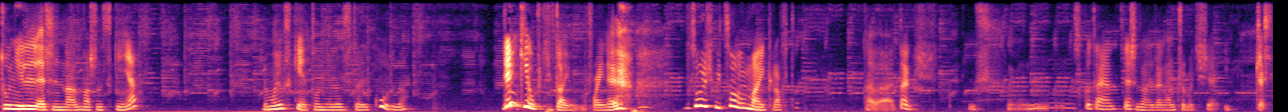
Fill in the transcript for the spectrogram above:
tu nie leży na waszym skinie? Na moim skinie to nie leży tutaj, kurde. Dzięki Uptime, fajne. Zepsułeś mi cały Minecraft. Dobra, tak już mm, składając, ja się z żegnam, trzymajcie się i cześć.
